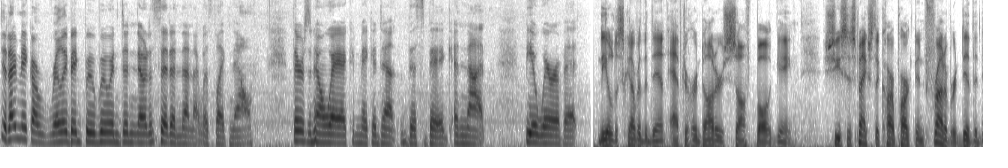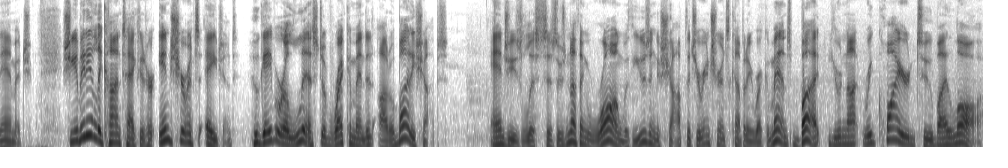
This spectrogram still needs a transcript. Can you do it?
did I make a really big boo-boo and didn't notice it? And then I was like, no, there's no way I could make a dent this big and not be aware of it. Neal discovered the dent after her daughter's softball game. She suspects the car parked in front of her did the damage. She immediately contacted her insurance agent, who gave her a list of recommended auto body shops. Angie's list says there's nothing wrong with using a shop that your insurance company recommends, but you're not required to by law.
